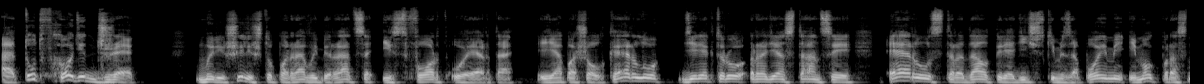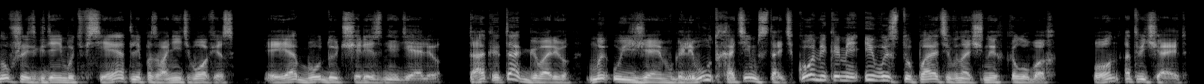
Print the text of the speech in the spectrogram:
а тут входит Джек мы решили, что пора выбираться из Форт Уэрта. Я пошел к Эрлу, директору радиостанции. Эрл страдал периодическими запоями и мог, проснувшись где-нибудь в Сиэтле, позвонить в офис. «Я буду через неделю». Так и так, говорю, мы уезжаем в Голливуд, хотим стать комиками и выступать в ночных клубах. Он отвечает,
